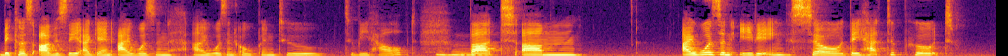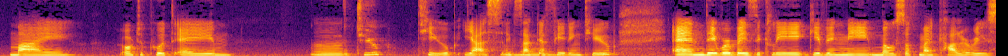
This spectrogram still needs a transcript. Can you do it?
because obviously, again, I wasn't. I wasn't open to to be helped. Mm-hmm. But um, I wasn't eating, so they had to put my or to put a mm, tube. tube. Yes, exactly, a feeding tube. And they were basically giving me most of my calories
